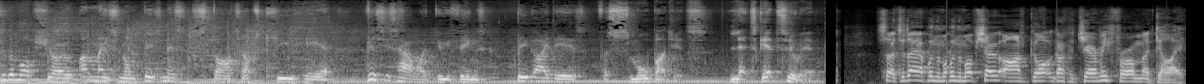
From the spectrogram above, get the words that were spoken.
to the Mob Show. I'm Mason on Business, Startups Q here. This is how I do things big ideas for small budgets. Let's get to it. So today up on the, on the Mob Show, I've got a guy called Jeremy from a guy.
